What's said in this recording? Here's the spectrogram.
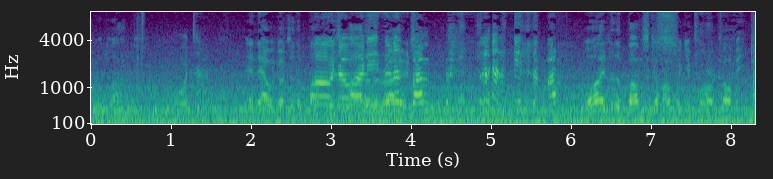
Good luck. Water. And now we got to the Oh bumpiest no, part honey, of the road. bump. Hit the bump. Why do the bumps come up when you pour a coffee? Oh,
